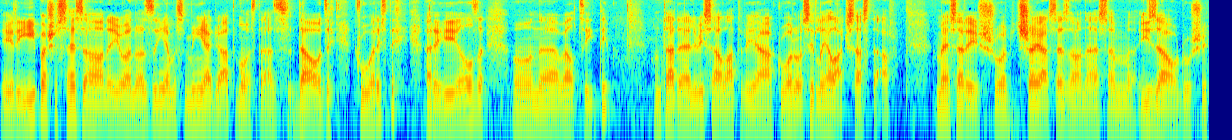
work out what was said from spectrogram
ir īpaša sezona, jo no ziemas miega atmostās daudzi koristi, arī Ilza un uh, vēl citi. Un tādēļ visā Latvijā koros ir lielāka sastāvā. Mēs arī šo, šajā sezonā esam izauguši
